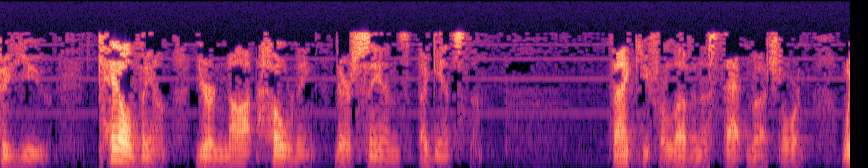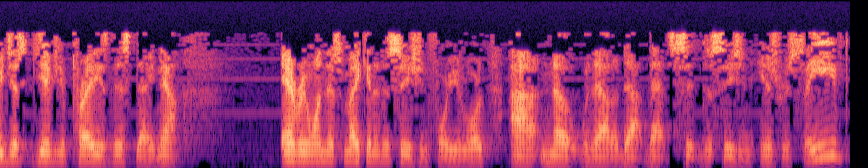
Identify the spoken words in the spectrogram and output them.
to you. Tell them you're not holding their sins against them. Thank you for loving us that much, Lord. We just give you praise this day. Now, everyone that's making a decision for you, Lord, I know without a doubt that decision is received,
